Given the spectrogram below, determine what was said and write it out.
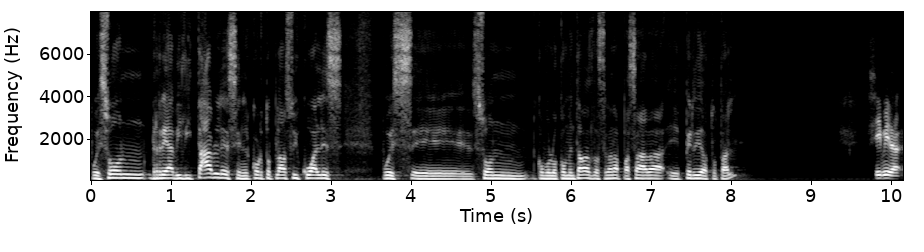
pues son rehabilitables en el corto plazo y cuáles pues eh, son, como lo comentabas la semana pasada, eh, pérdida total? Sí, mira,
